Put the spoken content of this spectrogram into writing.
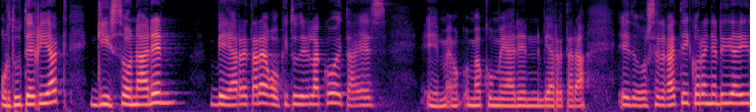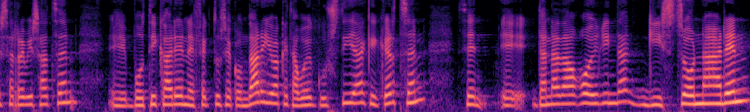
ordutegiak gizonaren beharretara egokitu direlako eta ez emakumearen beharretara. Edo zergatik orain ari dira zerrebisatzen e, botikaren efektu sekundarioak eta hauek guztiak ikertzen, zen e, dana dago eginda gizonaren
